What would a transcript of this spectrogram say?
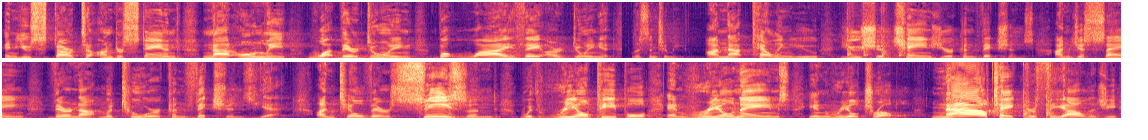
And you start to understand not only what they're doing, but why they are doing it. Listen to me. I'm not telling you you should change your convictions. I'm just saying they're not mature convictions yet until they're seasoned with real people and real names in real trouble. Now take your theology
